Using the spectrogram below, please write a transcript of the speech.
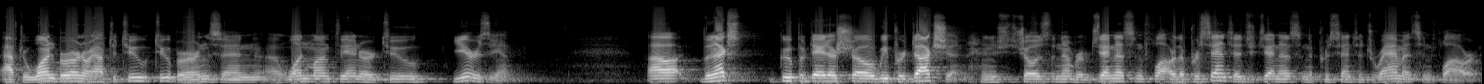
after one burn or after two, two burns, and uh, one month in or two years in. Uh, the next group of data show reproduction, and it shows the number of genets in flower, the percentage genets and the percentage ramets in flower.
